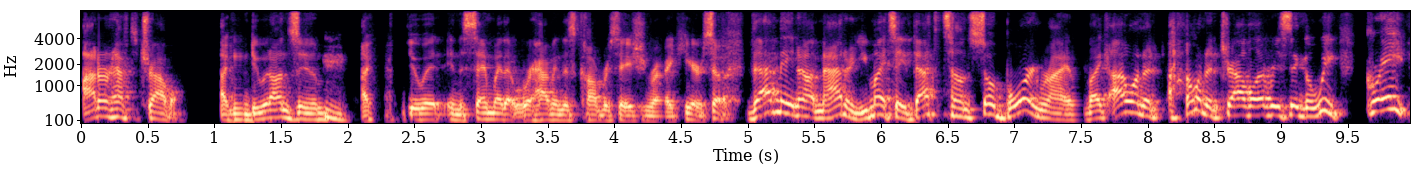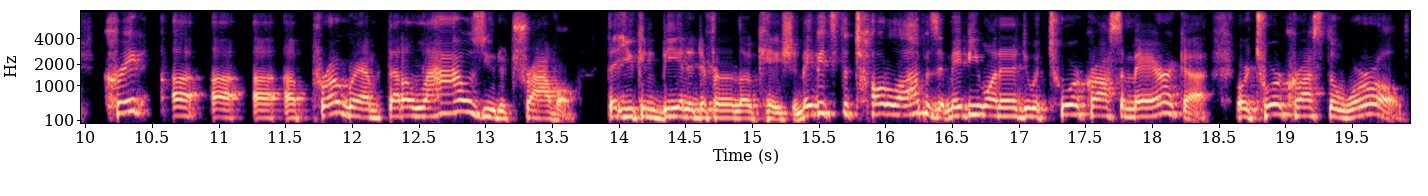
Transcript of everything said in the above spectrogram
I don't have to travel. I can do it on Zoom. Mm. I can do it in the same way that we're having this conversation right here. So that may not matter. You might say that sounds so boring, Ryan. Like I want to, I want to travel every single week. Great, create a, a, a program that allows you to travel. That you can be in a different location. Maybe it's the total opposite. Maybe you want to do a tour across America or tour across the world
